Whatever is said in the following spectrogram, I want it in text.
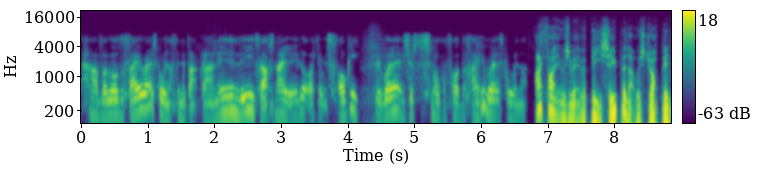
have a lot of fireworks going off in the background. In Leeds last night, it looked like it was foggy, but it weren't. It was just the smoke all the fireworks going off. I thought it was a bit of a pea super that was dropping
